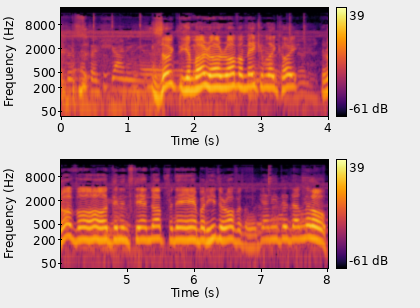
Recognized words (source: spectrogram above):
It's a, it's a shining. Uh, Gemara, Rava make him like hoy. Rava didn't stand up for them, but he did Rava though. Again, he did that little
